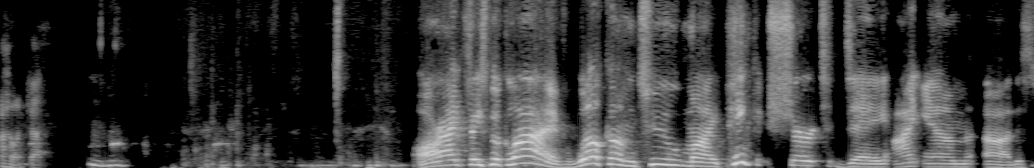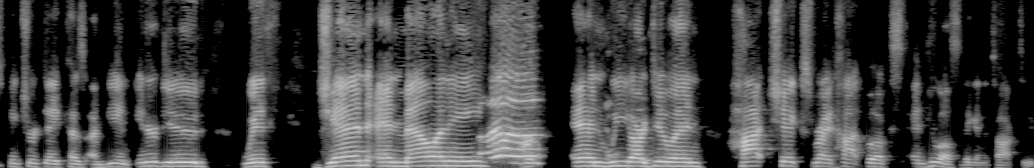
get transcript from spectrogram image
I like that. All right, Facebook Live. Welcome to my pink shirt day. I am, uh, this is pink shirt day because I'm being interviewed with Jen and Melanie. Hello. and we are doing hot chicks write hot books and who else are they going to talk to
